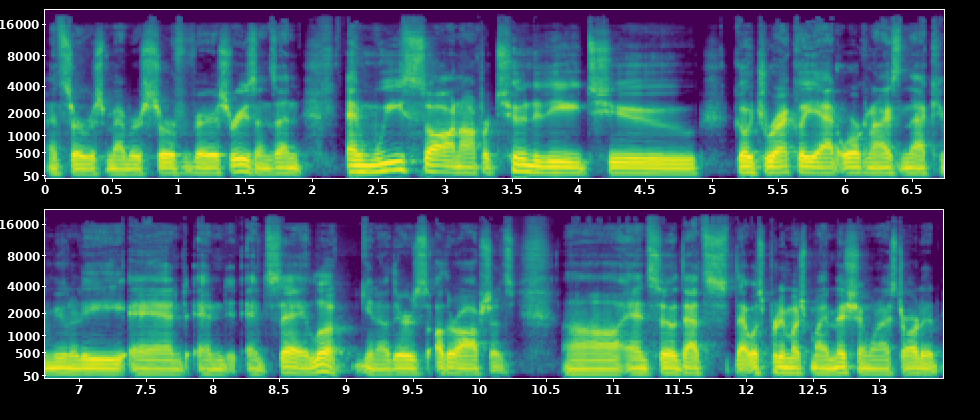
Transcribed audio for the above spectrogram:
and service members serve for various reasons. And and we saw an opportunity to go directly at organizing that community and and and say, look, you know, there's other options. Uh, and so that's that was pretty much my mission when I started.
